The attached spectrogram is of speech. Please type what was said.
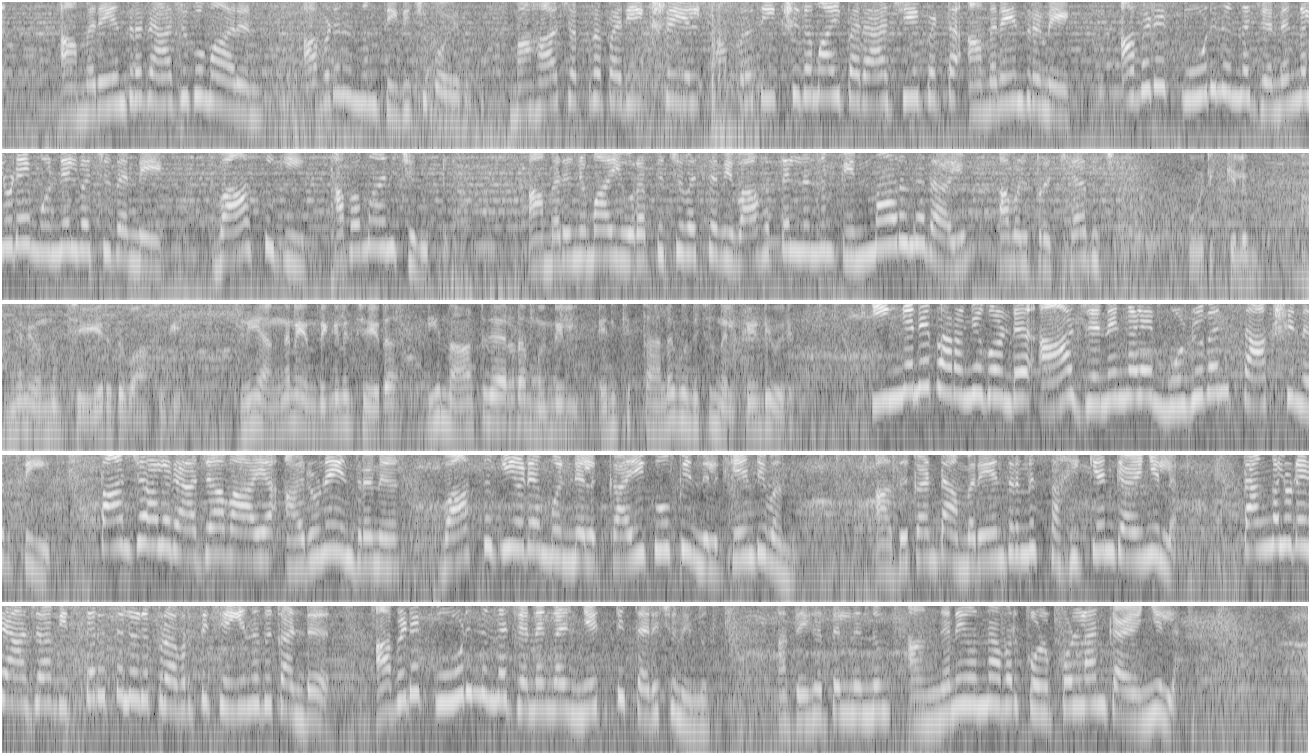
അമരേന്ദ്ര രാജകുമാരൻ അവിടെ നിന്നും തിരിച്ചുപോയത് മഹാചക്ര പരീക്ഷയിൽ അപ്രതീക്ഷിതമായി പരാജയപ്പെട്ട അമരേന്ദ്രനെ അവിടെ കൂടി നിന്ന ജനങ്ങളുടെ മുന്നിൽ വെച്ച് തന്നെ വാസുകി അപമാനിച്ചു വിട്ടു. അമരനുമായി ഉറപ്പിച്ചു വെച്ച വിവാഹത്തിൽ നിന്നും പിന്മാറുന്നതായും അവൾ പ്രഖ്യാപിച്ചു. ഒരിക്കലും അങ്ങനെയൊന്നും ചെയ്യരുത് വാസുകി. നീ അങ്ങനെ എന്തെങ്കിലും ചെയ്ത ഈ നാട്ടുകാരുടെ മുന്നിൽ എനിക്ക് തലകുനിച്ച് നിൽക്കേണ്ടി വരും. ഇങ്ങനെ പറഞ്ഞുകൊണ്ട് ആ ജനങ്ങളെ മുഴുവൻ സാക്ഷി നിർത്തി പാഞ്ചാല രാജാവായ അരുണേന്ദ്രന് വാസുകിയുടെ മുന്നിൽ കൈകൂപ്പി നിൽക്കേണ്ടി വന്നു. അത് കണ്ട് അമരേന്ദ്രന് സഹിക്കാൻ കഴിഞ്ഞില്ല. തങ്ങളുടെ രാജാവ് ഇത്തരത്തിലൊരു പ്രവൃത്തി ചെയ്യുന്നത് കണ്ട് അവിടെ കൂടി നിന്ന ജനങ്ങൾ ഞെട്ടിത്തരിച്ചു നിന്നു. അദ്ദേഹത്തിൽ നിന്നും അങ്ങനെയൊന്നും അവർക്ക് ഉൾക്കൊള്ളാൻ കഴിഞ്ഞില്ല.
